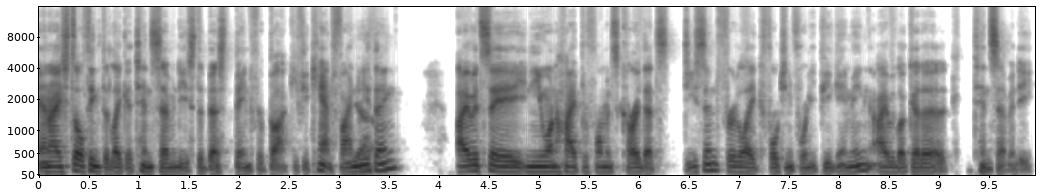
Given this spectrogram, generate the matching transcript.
And I still think that like a 1070 is the best bang for buck. If you can't find Yeah. anything, I would say you want a high performance card that's decent for like 1440p gaming. I would look at a 1070.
